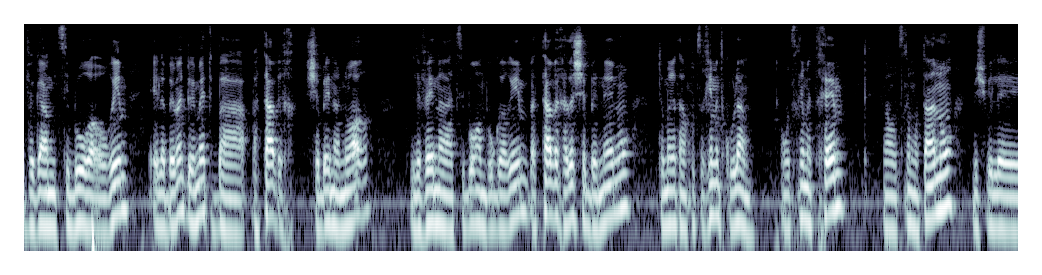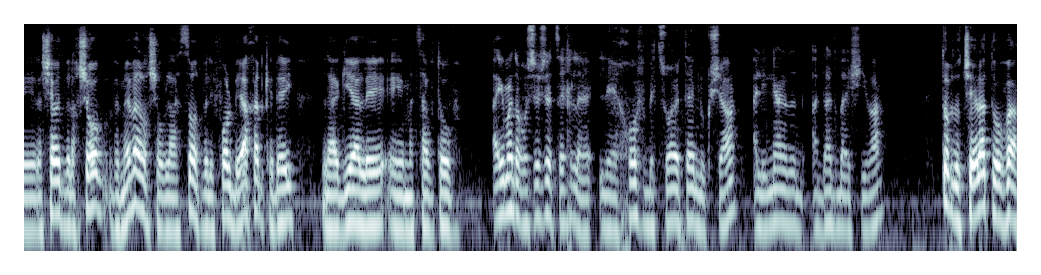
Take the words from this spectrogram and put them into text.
וגם ציבור ההורים, אלא באמת באמת בתווך שבין הנוער לבין הציבור המבוגרים, בתווך הזה שבינינו, זאת אומרת, אנחנו צריכים את כולם. אנחנו צריכים אתכם, ואנחנו צריכים אותנו בשביל אה, לשבת ולחשוב, ומעבר לחשוב, לעשות ולפעול ביחד כדי להגיע למצב טוב. האם אתה חושב שצריך לאכוף בצורה יותר נוקשה על עניין הדת בישיבה? טוב, זאת שאלה טובה.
